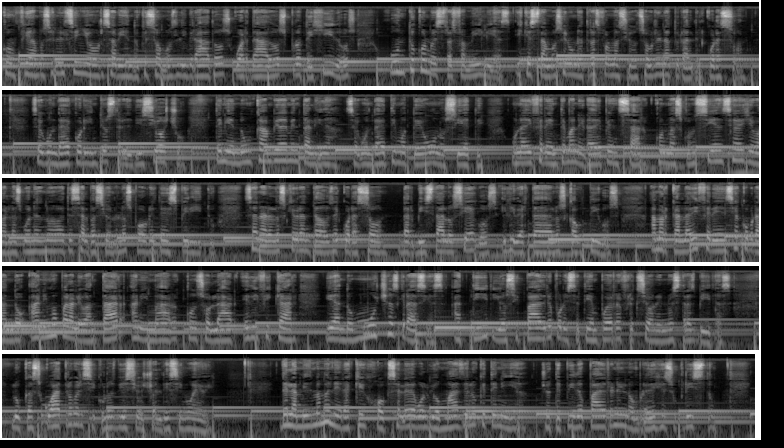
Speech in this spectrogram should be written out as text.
Confiamos en el Señor sabiendo que somos librados, guardados, protegidos junto con nuestras familias y que estamos en una transformación sobrenatural del corazón. Segunda de Corintios 3:18, teniendo un cambio de mentalidad. Segunda de Timoteo 1:7, una diferente manera de pensar, con más conciencia de llevar las buenas nuevas de salvación a los pobres de espíritu, sanar a los quebrantados de corazón, dar vista a los ciegos y libertad a los cautivos, a marcar la diferencia cobrando ánimo para levantar, animar, consolar, edificar y dando muchas gracias a ti, Dios y Padre, por este tiempo de reflexión en nuestras vidas. Lucas 4, versículos 18 19. De la misma manera que Job se le devolvió más de lo que tenía, yo te pido, Padre, en el nombre de Jesucristo,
